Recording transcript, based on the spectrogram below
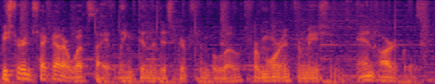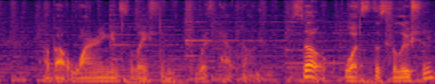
Be sure and check out our website linked in the description below for more information and articles about wiring insulation with Kapton. So, what's the solution?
